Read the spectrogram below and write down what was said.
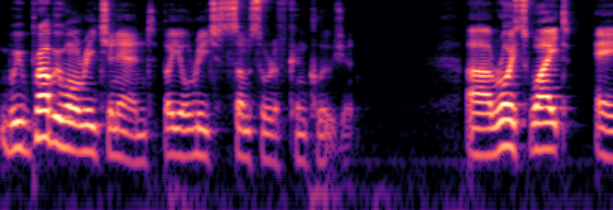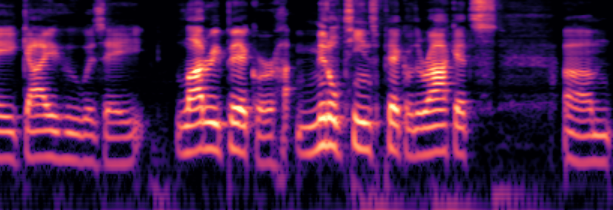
we probably won't reach an end, but you'll reach some sort of conclusion. Uh, Royce White, a guy who was a lottery pick or middle teens pick of the Rockets um,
